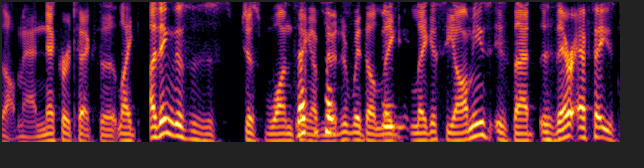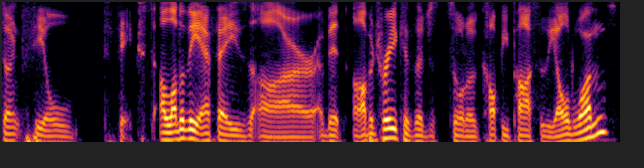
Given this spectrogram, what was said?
Oh man, Necrotechs are like I think this is just one thing Necrotechs I've noted with the leg- legacy armies is that their FAs don't feel fixed. A lot of the FAs are a bit arbitrary because they're just sort of copy paste of the old ones.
